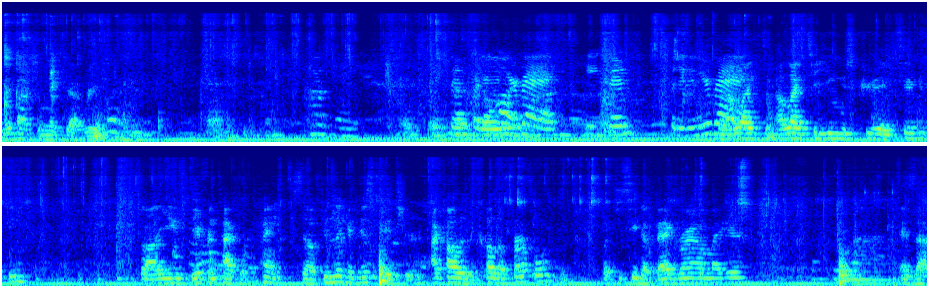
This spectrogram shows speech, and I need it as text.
Everybody should make that real. Ethan, put it in your bag. Ethan, put it in your I like to, I like to use creativity. So I use different type of paint. So if you look at this picture, I call it the color purple, but you see the background right here? As I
